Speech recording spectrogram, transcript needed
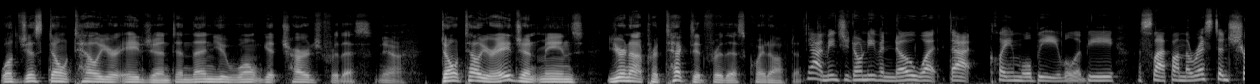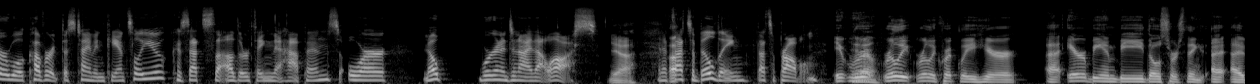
"Well, just don't tell your agent and then you won't get charged for this." yeah. Don't tell your agent means you're not protected for this quite often. Yeah, it means you don't even know what that claim will be. Will it be a slap on the wrist and sure we'll cover it this time and cancel you? Because that's the other thing that happens. Or nope, we're going to deny that loss. Yeah. And if that's a building, that's a problem. It re- Yeah. really, really quickly here. Uh, Airbnb, those sorts of things. Uh, uh,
